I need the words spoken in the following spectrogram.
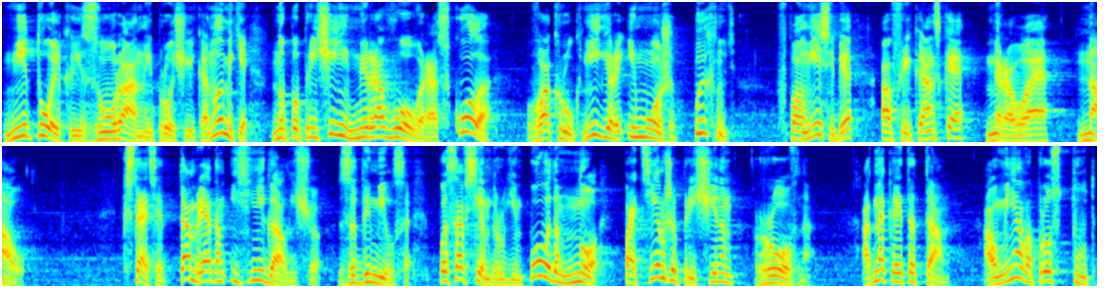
не только из-за урана и прочей экономики, но по причине мирового раскола вокруг Нигера и может пыхнуть вполне себе африканская мировая НАУ. Кстати, там рядом и Сенегал еще задымился по совсем другим поводам, но по тем же причинам ровно. Однако это там. А у меня вопрос тут.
